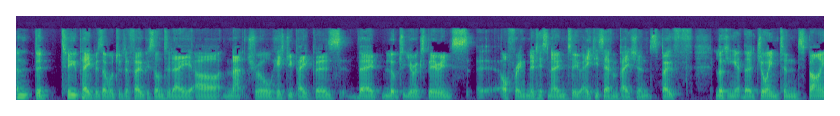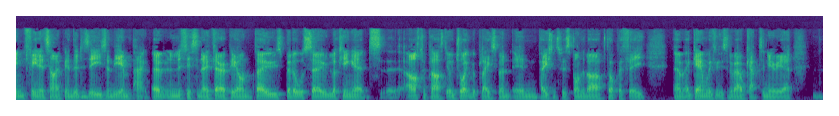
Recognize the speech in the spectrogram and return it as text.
And the two papers I wanted to focus on today are natural history papers. They looked at your experience uh, offering nitisinone to 87 patients, both looking at the joint and spine phenotype in the disease and the impact of nitisinone therapy on those, but also looking at uh, arthroplasty or joint replacement in patients with spondyloarthropathy, um, again with sort of alkaptonuria.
